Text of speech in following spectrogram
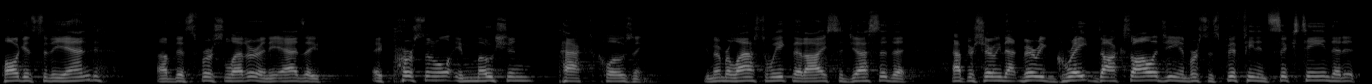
Paul gets to the end of this first letter and he adds a, a personal, emotion packed closing. You remember last week that I suggested that after sharing that very great doxology in verses 15 and 16, that it,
